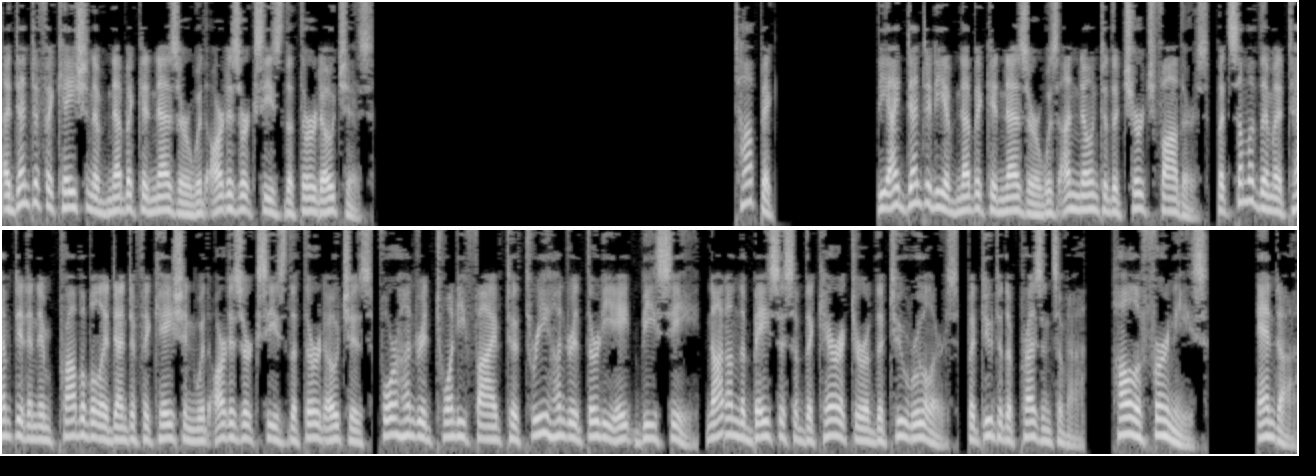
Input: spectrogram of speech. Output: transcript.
Identification of Nebuchadnezzar with Artaxerxes III Ochus the identity of Nebuchadnezzar was unknown to the Church Fathers, but some of them attempted an improbable identification with Artaxerxes III Ochus 425–338 BC, not on the basis of the character of the two rulers, but due to the presence of a Holofernes and a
